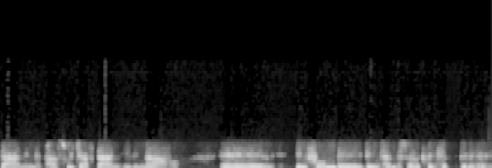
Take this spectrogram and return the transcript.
done in the past, which I've done even now, uh, inform the, the international cricket uh,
